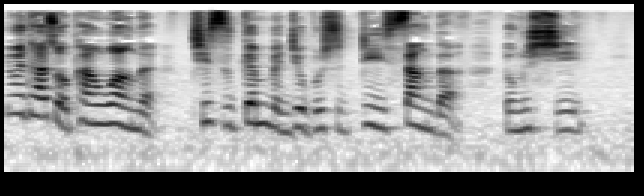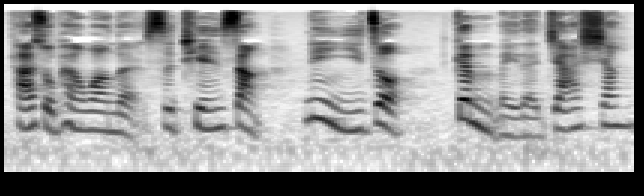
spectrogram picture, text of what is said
因为他所盼望的其实根本就不是地上的东西，他所盼望的是天上。另一座更美的家乡，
